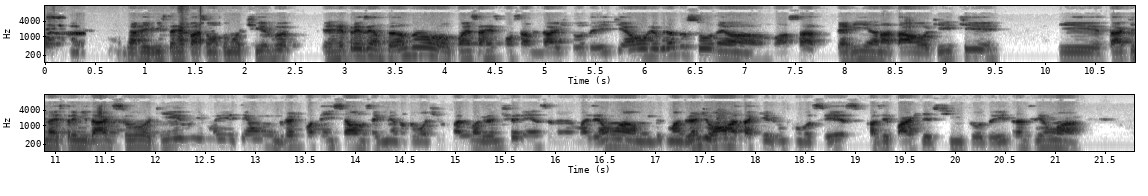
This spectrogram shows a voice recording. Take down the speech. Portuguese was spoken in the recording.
da revista Reparação Automotiva, é, representando com essa responsabilidade toda aí, que é o Rio Grande do Sul, né? A nossa terrinha natal aqui, que e está aqui na extremidade sul aqui e, tem um grande potencial no segmento automotivo, faz uma grande diferença, né? Mas é uma, uma grande honra estar aqui junto com vocês, fazer parte desse time todo aí, trazer uma,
